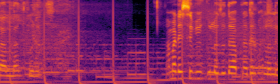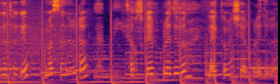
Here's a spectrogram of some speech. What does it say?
লাল লাল করে। আমার রেসিপিগুলো যদি আপনাদের ভালো লেগে থাকে, আমার চ্যানেলটা সাবস্ক্রাইব করে দেবেন লাইক কমেন্ট শেয়ার করে দেবেন।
